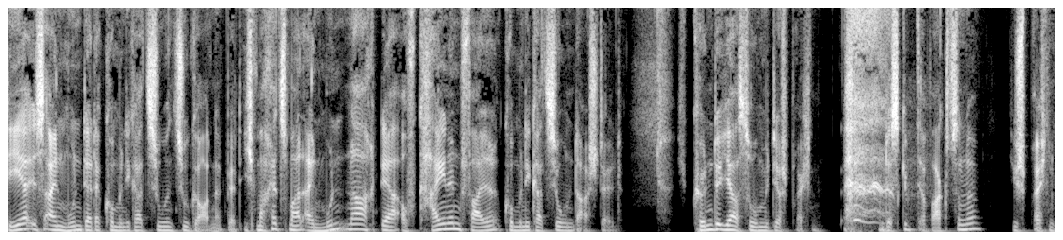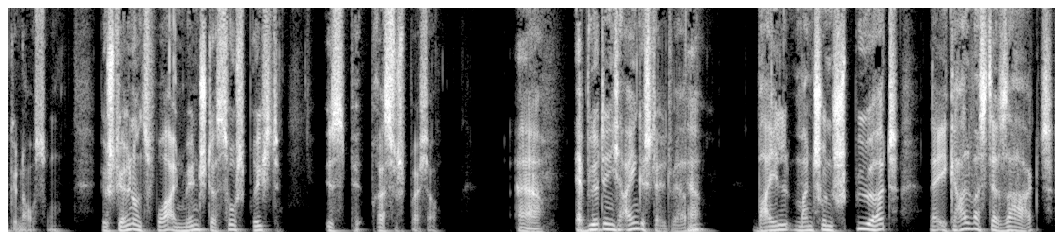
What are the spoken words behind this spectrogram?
der ist ein Mund, der der Kommunikation zugeordnet wird. Ich mache jetzt mal einen Mund nach, der auf keinen Fall Kommunikation darstellt. Ich könnte ja so mit dir sprechen. Und es gibt Erwachsene, die sprechen genauso. Wir stellen uns vor, ein Mensch, der so spricht, ist Pressesprecher. Ja. Er würde nicht eingestellt werden, ja. weil man schon spürt, na, egal was der sagt,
